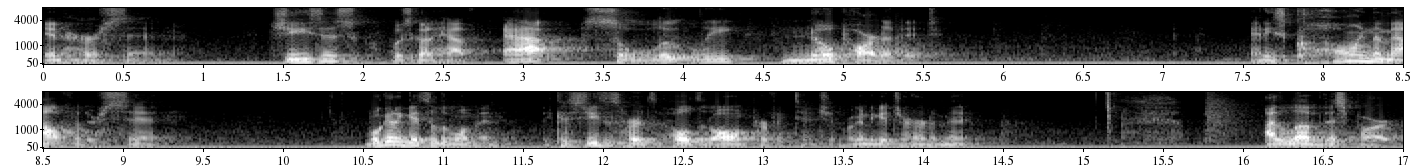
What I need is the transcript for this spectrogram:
in her sin. Jesus was going to have absolutely no part of it and he's calling them out for their sin. We're going to get to the woman because Jesus holds it all in perfect tension. We're going to get to her in a minute. I love this part.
